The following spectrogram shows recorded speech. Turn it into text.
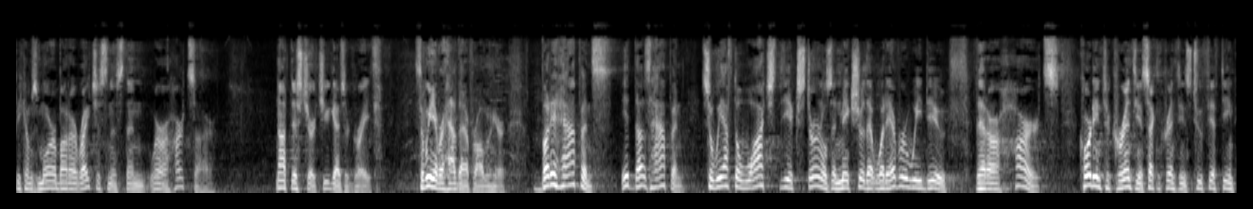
becomes more about our righteousness than where our hearts are. Not this church. You guys are great. So we never have that problem here. But it happens. It does happen. So we have to watch the externals and make sure that whatever we do, that our hearts, according to Corinthians, 2 Corinthians 2.15,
